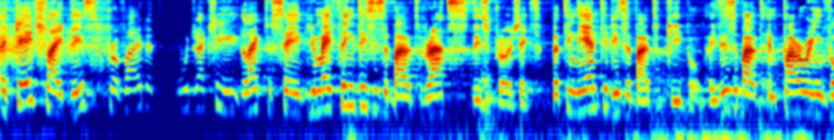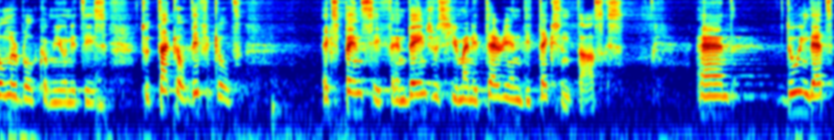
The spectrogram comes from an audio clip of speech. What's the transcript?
a cage like this provided would actually like to say you may think this is about rats this project but in the end it is about people it is about empowering vulnerable communities to tackle difficult expensive and dangerous humanitarian detection tasks and doing that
